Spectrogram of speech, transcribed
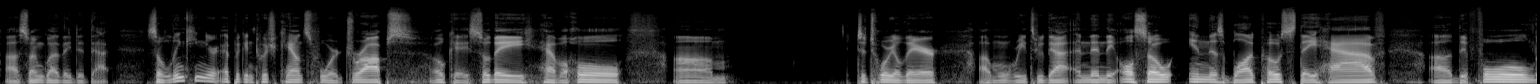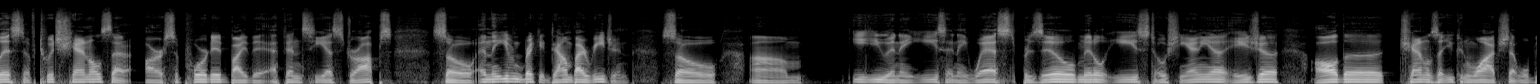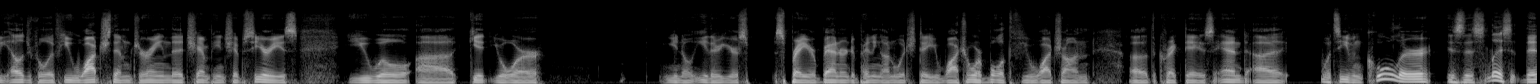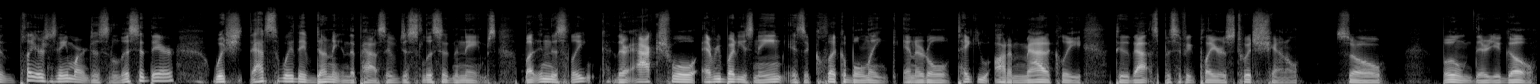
Uh, so I'm glad they did that. So linking your Epic and Twitch accounts for drops. Okay, so they have a whole um, tutorial there. I won't read through that. And then they also in this blog post they have uh, the full list of Twitch channels that are supported by the FNCS drops. So and they even break it down by region. So um, EU, NA East, NA West, Brazil, Middle East, Oceania, Asia, all the channels that you can watch that will be eligible. If you watch them during the championship series, you will uh, get your, you know, either your spray or banner, depending on which day you watch, or both if you watch on uh, the correct days. And uh, what's even cooler is this list. The players' name aren't just listed there, which that's the way they've done it in the past. They've just listed the names. But in this link, their actual everybody's name is a clickable link, and it'll take you automatically to that specific player's Twitch channel. So, boom, there you go.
